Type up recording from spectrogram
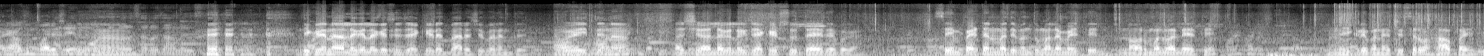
आणि अजून बरेचसे color आहेत. हां. सर्व चांगलं इकडे ना अलग अलग असे जॅकेट आहेत बाराशे पर्यंत आहेत. हे बघा इथे ना असे अलग अलग जॅकेट सुद्धा आहेत हे बघा. सेम पॅटर्नमध्ये पण तुम्हाला मिळतील. नॉर्मल वाले आहेत हे आणि इकडे पण आहेत ते. सर्व हाफ आहेत.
